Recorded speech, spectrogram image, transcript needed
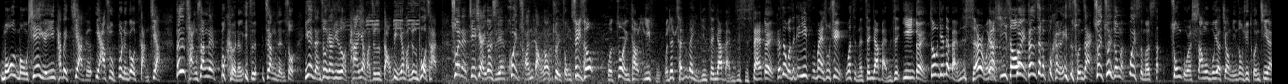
某某些原因，它被价格压住，不能够涨价。但是厂商呢，不可能一直这样忍受，因为忍受下去之后，它要么就是倒闭，要么就是破产。所以呢，接下来一段时间会传导到最终。所以说我做一套衣服，我的成本已经增加百分之十三，对。可是我这个衣服卖出去，我只能增加百分之一，对。中间的百分之十二我要吸收，对。但是这个不可能一直存在，所以最终呢，为什么中国的商务部要叫民众去囤积呢？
